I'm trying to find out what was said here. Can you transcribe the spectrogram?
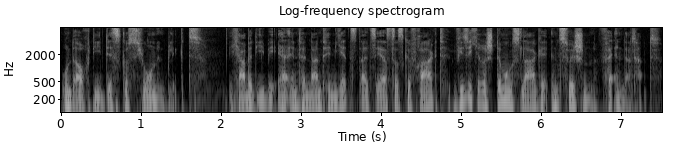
und auch die Diskussionen blickt. Ich habe die BR-Intendantin jetzt als erstes gefragt, wie sich ihre Stimmungslage inzwischen verändert hat.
